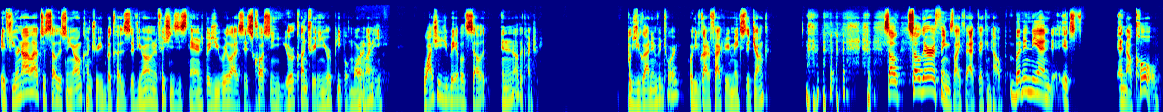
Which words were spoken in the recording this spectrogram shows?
if you're not allowed to sell this in your own country because of your own efficiency standards, because you realize it's costing your country and your people more right. money, why should you be able to sell it in another country? Because you got inventory or you've got a factory that makes the junk? so so there are things like that that can help. But in the end, it's and now coal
